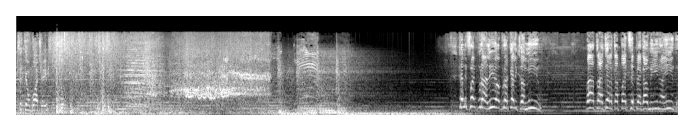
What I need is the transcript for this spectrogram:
Você tem um bote aí? Ele foi por ali, ó, por aquele caminho. Vai atrás dela, capaz de você pegar o menino ainda.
